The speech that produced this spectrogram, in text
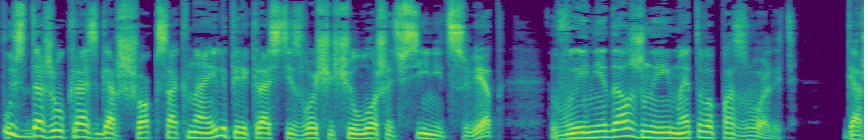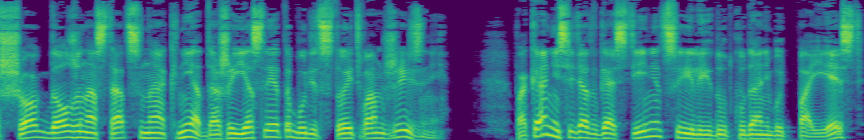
пусть даже украсть горшок с окна или перекрасить извозчищу лошадь в синий цвет, вы не должны им этого позволить. Горшок должен остаться на окне, даже если это будет стоить вам жизни. Пока они сидят в гостинице или идут куда-нибудь поесть,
